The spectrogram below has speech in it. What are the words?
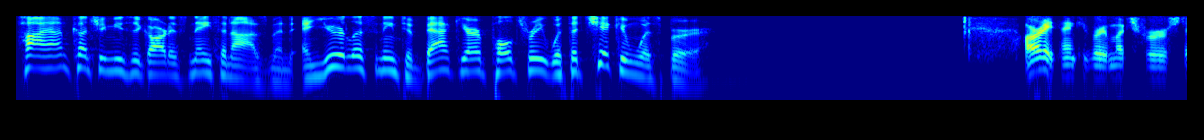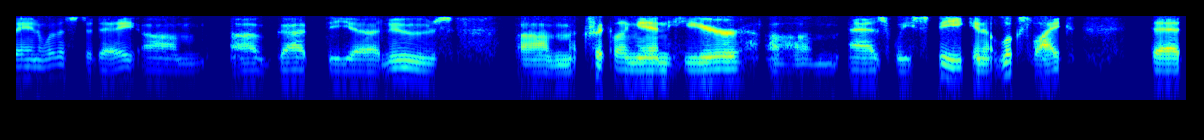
Hi, I'm country music artist Nathan Osmond, and you're listening to Backyard Poultry with the Chicken Whisperer. All right, thank you very much for staying with us today. Um, I've got the uh, news um, trickling in here um, as we speak, and it looks like that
